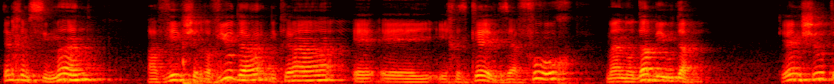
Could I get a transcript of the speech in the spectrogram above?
אתן לכם סימן, האביו של רב יהודה נקרא אה, אה, יחזקאל, זה הפוך מהנודע ביהודה. כן, שו"ת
